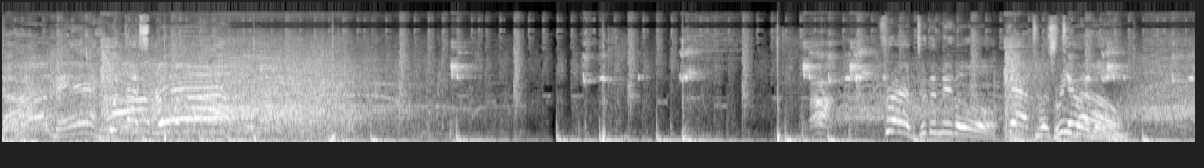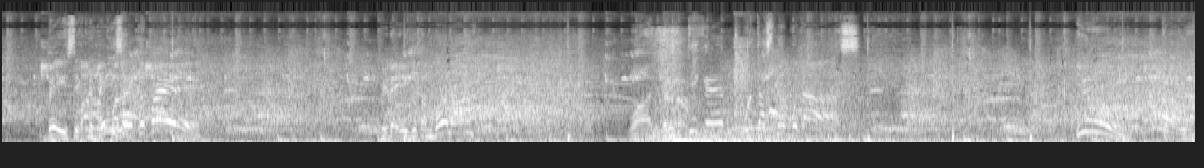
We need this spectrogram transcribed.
Kamehameha. Butas ang mga. Fred to the middle. That was terrible. Basic na basic ka pa eh. Pinaikot ang bola. One way ticket. Butas na butas. Yun. Kala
